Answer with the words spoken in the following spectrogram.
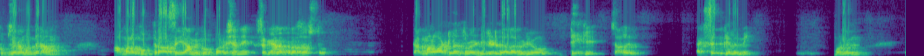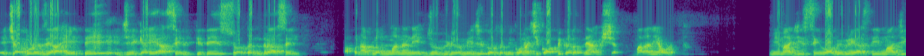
खूप जण म्हणतात ना आम्हाला खूप त्रास आहे आम्ही खूप परेशान आहे सगळ्यांना त्रास असतो. काल मला वाटलं थोडा डिलीट झाला व्हिडिओ ठीक आहे चालेल. ऍक्सेप्ट केलं मी. म्हणून याच्यापुढे जे आहे ते जे काही असेल ते ते स्वतंत्र असेल. आपण आपल्या मनाने जो व्हिडिओ मी जे करतो मी कोणाची कॉपी करत नाही आयुष्यात. मला नाही आवडत. मी माझी सेवा वेगळी असती माझी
